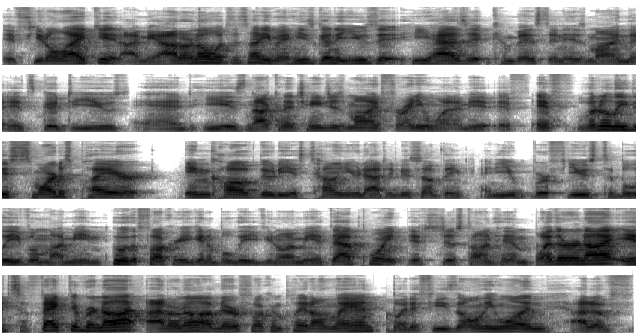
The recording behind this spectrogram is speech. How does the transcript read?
If you don't like it, I mean, I don't know what to tell you, man. He's to use it. He has it convinced in his mind that it's good to use, and he is not to change his mind for anyone. I mean, if, if literally the smartest player in Call of Duty is telling you not to do something and you refuse to believe him, I mean, who the fuck are you gonna believe? You know what I mean? At that point, it's just on him. Whether or not it's effective or not, I don't know. I've never fucking played on LAN, but if he's the only one out of,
